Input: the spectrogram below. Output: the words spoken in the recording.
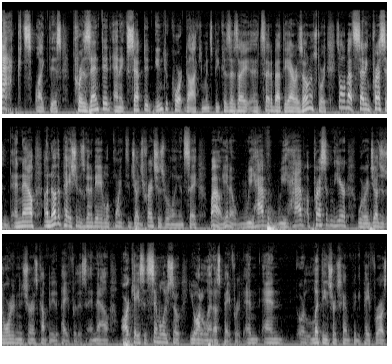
facts like this presented and accepted into court documents because, as I had said about the Arizona story, it's all about setting precedent. And now another patient is going to be able to point to Judge French's ruling and say, "Wow, you know, we have we have a precedent here where a judge has ordered an insurance company to pay for this, and now our case is similar, so you ought to let us pay for it." And and or let the insurance company pay for ours.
